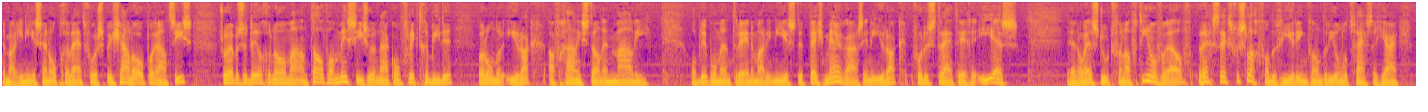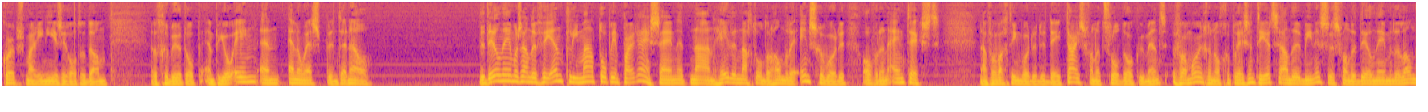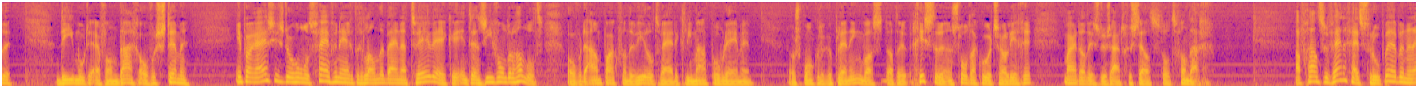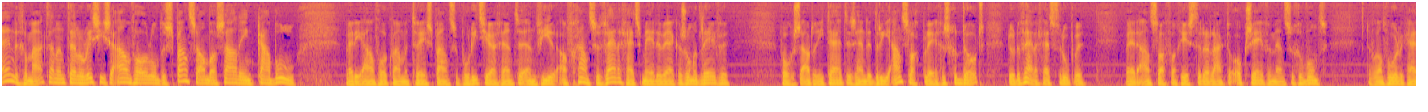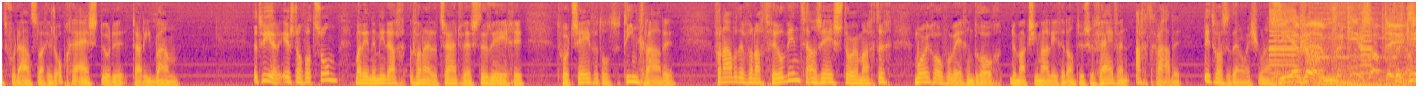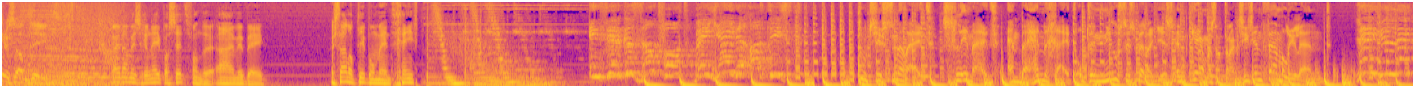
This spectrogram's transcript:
De mariniers zijn opgeleid voor speciale operaties. Zo hebben ze deelgenomen aan tal van missies naar conflictgebieden, waaronder Irak, Afghanistan en Mali. Op dit moment trainen mariniers de Peshmerga's in Irak voor de strijd tegen IS. De NOS doet vanaf 10 over 11 rechtstreeks verslag van de viering van 350 jaar Korps Mariniers in Rotterdam. Dat gebeurt op NPO 1 en NOS.nl. De deelnemers aan de VN-klimaattop in Parijs zijn het na een hele nacht onderhandelen eens geworden over een eindtekst. Naar verwachting worden de details van het slotdocument vanmorgen nog gepresenteerd aan de ministers van de deelnemende landen. Die moeten er vandaag over stemmen. In Parijs is door 195 landen bijna twee weken intensief onderhandeld over de aanpak van de wereldwijde klimaatproblemen. De oorspronkelijke planning was dat er gisteren een slotakkoord zou liggen, maar dat is dus uitgesteld tot vandaag. Afghaanse veiligheidstroepen hebben een einde gemaakt aan een terroristische aanval rond de Spaanse ambassade in Kabul. Bij die aanval kwamen twee Spaanse politieagenten en vier Afghaanse veiligheidsmedewerkers om het leven. Volgens de autoriteiten zijn de drie aanslagplegers gedood door de veiligheidstroepen. Bij de aanslag van gisteren raakten ook zeven mensen gewond. De verantwoordelijkheid voor de aanslag is opgeëist door de Taliban. Het weer, eerst nog wat zon, maar in de middag vanuit het zuidwesten regen. Het wordt 7 tot 10 graden. Vanavond en vannacht veel wind, aan zee stormachtig. Morgen overwegend droog. De maxima liggen dan tussen 5 en 8 graden. Dit was het NOS Journaal. ZFM, verkeersupdate. verkeersupdate. Mijn naam is René Passet van de ANWB. Er staan op dit moment geen... In Circus Zandvoort ben jij de artiest. Toets je snelheid, slimheid en behendigheid op de nieuwste spelletjes en kermisattracties in Familyland. Leef je lekker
